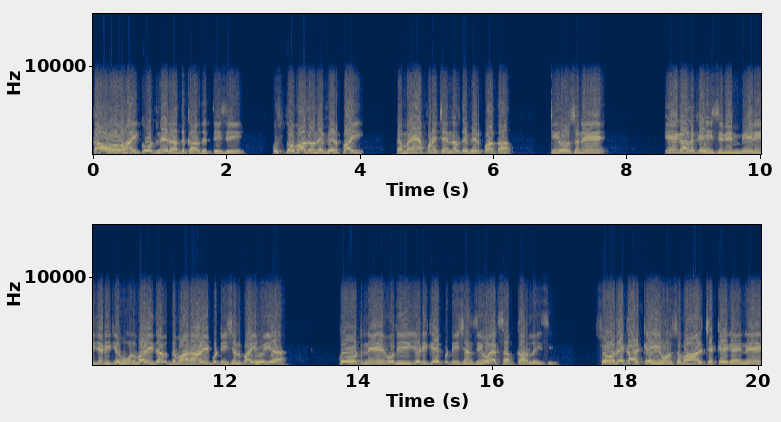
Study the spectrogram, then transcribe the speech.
ਤਾਂ ਉਹ ਹਾਈ ਕੋਰਟ ਨੇ ਰੱਦ ਕਰ ਦਿੱਤੀ ਸੀ। ਉਸ ਤੋਂ ਬਾਅਦ ਉਹਨੇ ਫਿਰ ਪਾਈ, ਤਾਂ ਮੈਂ ਆਪਣੇ ਚੈਨਲ ਤੇ ਫਿਰ ਪਾਤਾ, ਕਿ ਉਸਨੇ ਇਹ ਗੱਲ ਕਹੀ ਸੀ ਵੀ ਮੇਰੀ ਜਿਹੜੀ ਕਿ ਹੋਣ ਵਾਲੀ ਦੁਬਾਰਾ ਵਾਲੀ ਪਟੀਸ਼ਨ ਪਾਈ ਹੋਈ ਹੈ, ਕੋਰਟ ਨੇ ਉਹਦੀ ਜਿਹੜੀ ਕਿ ਪਟੀਸ਼ਨ ਸੀ ਉਹ ਐਕਸੈਪਟ ਕਰ ਲਈ ਸੀ। ਸੋ ਉਹਦੇ ਕਰਕੇ ਹੀ ਹੁਣ ਸਵਾਲ ਚੱਕੇ ਗਏ ਨੇ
